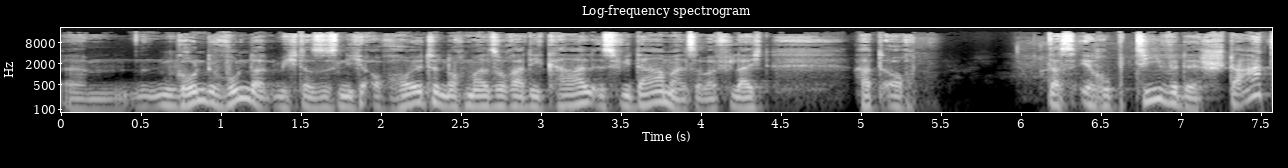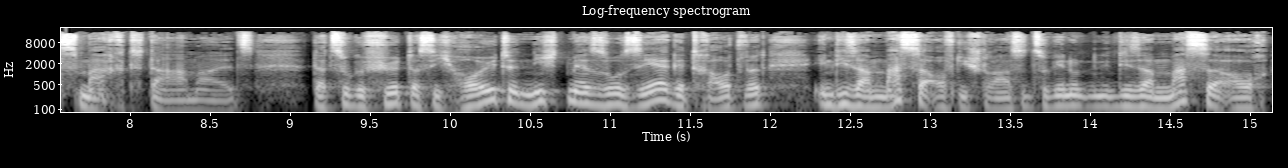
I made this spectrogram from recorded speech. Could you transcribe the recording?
Ähm, Im Grunde wundert mich, dass es nicht auch heute noch mal so radikal ist wie damals, aber vielleicht hat auch das Eruptive der Staatsmacht damals dazu geführt, dass sich heute nicht mehr so sehr getraut wird, in dieser Masse auf die Straße zu gehen und in dieser Masse auch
